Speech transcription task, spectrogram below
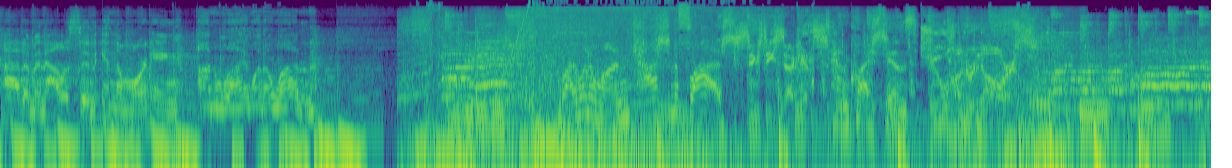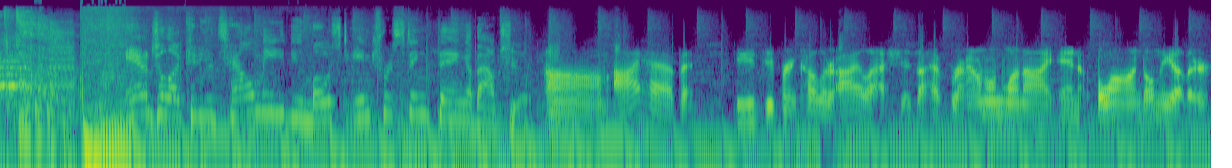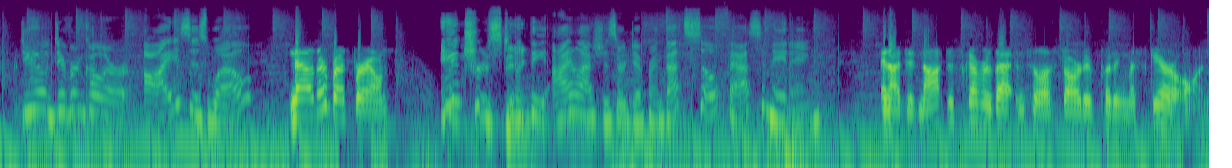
Adam and Allison in the morning on Y101. Y101 Cash in a Flash. 60 seconds. 10 questions. $200. Angela, can you tell me the most interesting thing about you? Um, I have two different color eyelashes. I have brown on one eye and blonde on the other. Do you have different color eyes as well? No, they're both brown. Interesting. But the eyelashes are different. That's so fascinating. And I did not discover that until I started putting mascara on.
